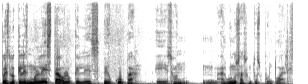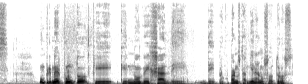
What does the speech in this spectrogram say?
Pues lo que les molesta o lo que les preocupa eh, son mm, algunos asuntos puntuales. Un primer punto que, que no deja de, de preocuparnos también a nosotros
